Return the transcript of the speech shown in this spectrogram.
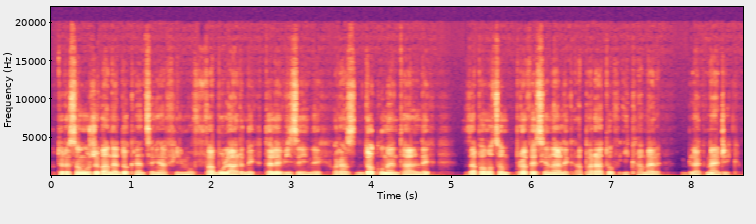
które są używane do kręcenia filmów fabularnych, telewizyjnych oraz dokumentalnych za pomocą profesjonalnych aparatów i kamer Blackmagic.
